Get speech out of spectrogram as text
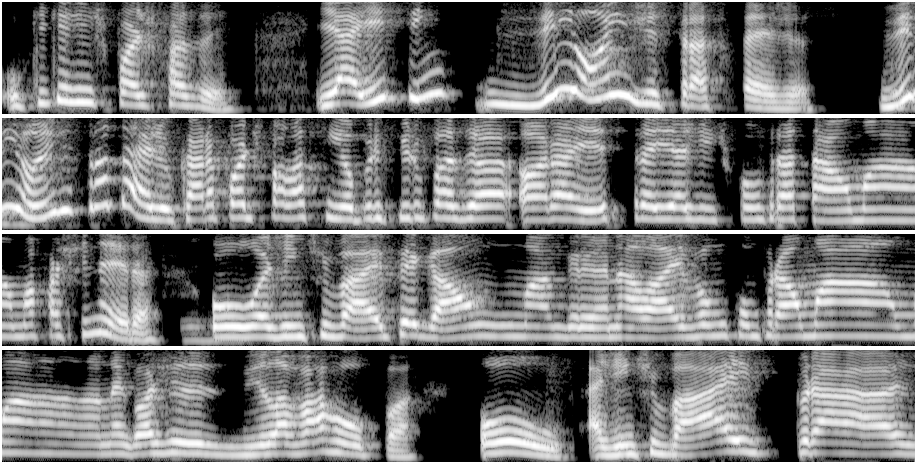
o que, que a gente pode fazer? E aí tem zilhões de estratégias. Zilhões de estratégias. O cara pode falar assim: eu prefiro fazer hora extra e a gente contratar uma, uma faxineira. Uhum. Ou a gente vai pegar uma grana lá e vamos comprar uma, uma negócio de, de lavar roupa. Ou a gente vai para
